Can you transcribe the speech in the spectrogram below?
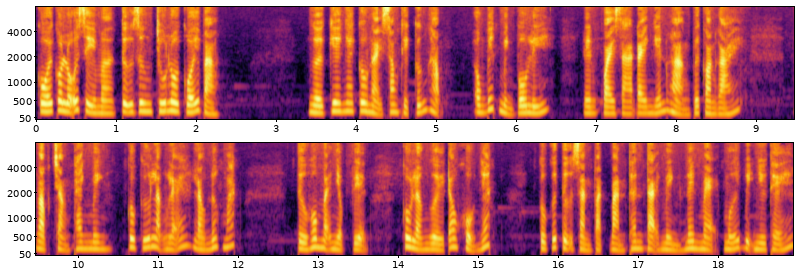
Cô ấy có lỗi gì mà tự dưng chú lôi cô ấy vào? Người kia nghe câu này xong thì cứng họng. Ông biết mình vô lý nên quay ra đay nghiến hoàng với con gái. Ngọc chẳng thanh minh, cô cứ lặng lẽ lau nước mắt. Từ hôm mẹ nhập viện, cô là người đau khổ nhất. Cô cứ tự dằn vặt bản thân tại mình nên mẹ mới bị như thế.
